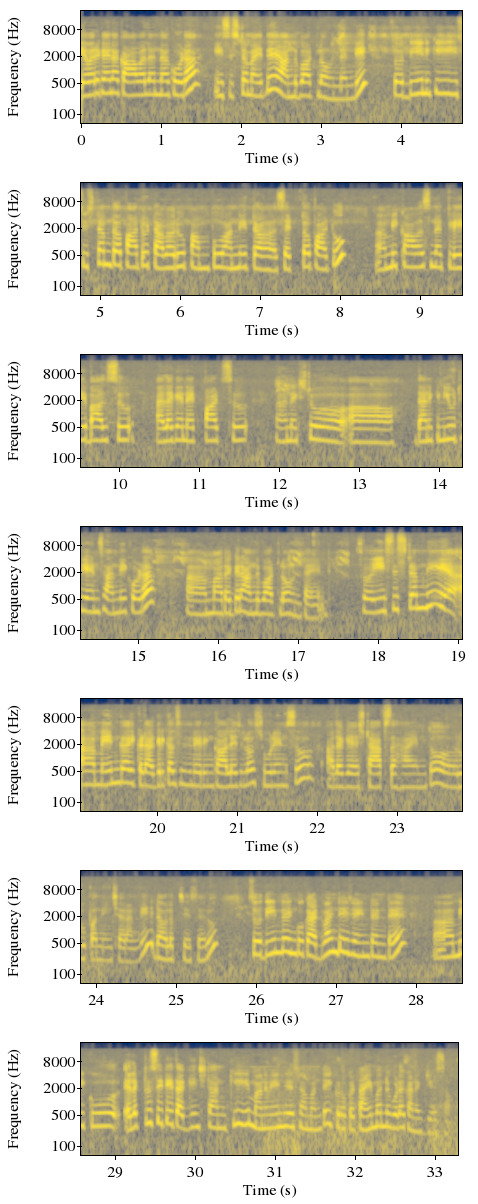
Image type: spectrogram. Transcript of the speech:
ఎవరికైనా కావాలన్నా కూడా ఈ సిస్టమ్ అయితే అందుబాటులో ఉందండి. సో దీనికి ఈ సిస్టమ్తో పాటు టవరు పంపు అన్ని ట- సెట్తో పాటు మీకు కావాల్సిన క్లే బాల్స్ అలాగే నెట్ పార్ట్స్ నెక్స్ట్ దానికి న్యూట్రియంట్స్ అన్నీ కూడా మా దగ్గర అందుబాటులో ఉంటాయండి. సో ఈ సిస్టమ్ని మెయిన్గా ఇక్కడ అగ్రికల్చర్ ఇంజనీరింగ్ కాలేజ్లో స్టూడెంట్స్ అలాగే స్టాఫ్ సహాయంతో రూపొందించారండి డెవలప్ చేశారు. సో దీనిలో ఇంకొక అడ్వాంటేజ్ ఏంటంటే మీకు ఎలక్ట్రిసిటీ తగ్గించడానికి మనం ఏం చేసామంటే ఇక్కడ ఒక టైమర్ని కూడా కనెక్ట్ చేసాం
